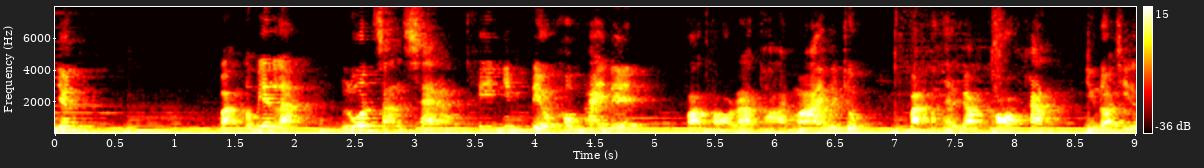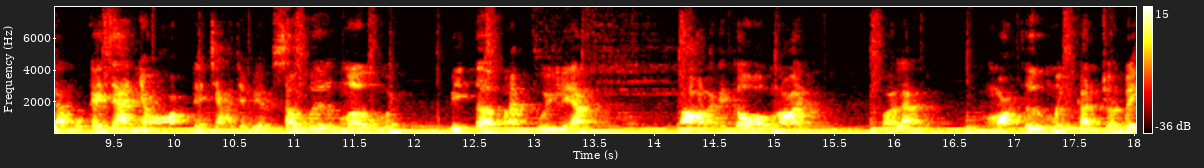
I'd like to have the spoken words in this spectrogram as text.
Nhưng bạn có biết là luôn sẵn sàng khi những điều không hay đến và tỏ ra thoải mái với chúng, bạn có thể gặp khó khăn, nhưng đó chỉ là một cái giá nhỏ để trả cho việc sống với ước mơ của mình. Peter McWilliam đó là cái câu ông nói, gọi là mọi thứ mình cần chuẩn bị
